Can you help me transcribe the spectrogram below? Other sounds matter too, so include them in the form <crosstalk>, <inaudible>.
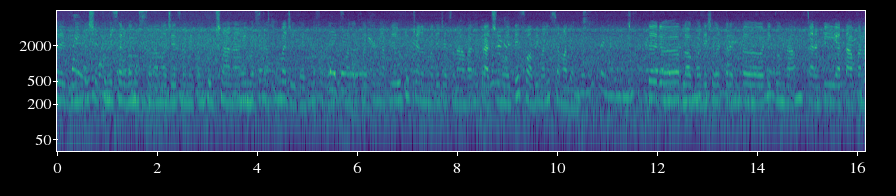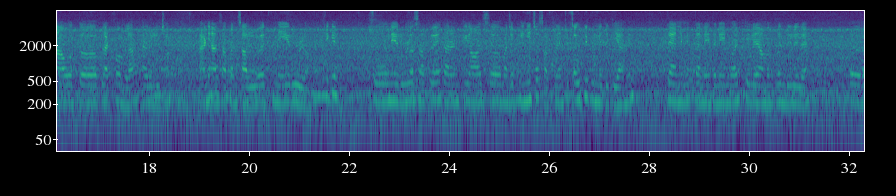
Hello everyone कसे आहेत तुम्ही सर्व मस्त ना मजेत ना मी पण खूप छान आहे. मस्त मजेत आहे तुम्ही सर्वांचं स्वागत करते मी आपल्या यूट्यूब चॅनलमध्ये ज्याचं नाव आहे प्राची मोहिते स्वाभिमानी समाधान. तर ब्लॉगमध्ये शेवटपर्यंत टिकून राहा. कारण की आता आपण आहोत प्लॅटफॉर्मला ऐरोलीच्या आणि आज आपण चाललो आहेत नेरूळला. ठीक आहे? सो नेरूळला जातो आहे कारण की आज माझ्या बहिणीच्या सासऱ्यांची चौथी पुण्यतिथी आहे. त्या निमित्ताने त्याने इन्व्हाइट केले आमंत्रण दिलेलं आहे. तर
